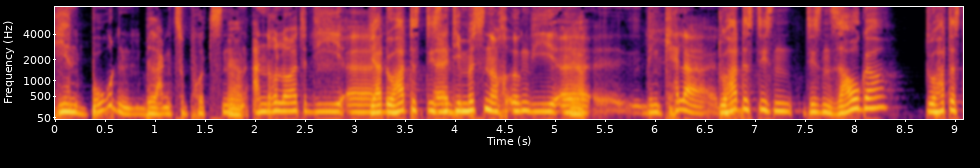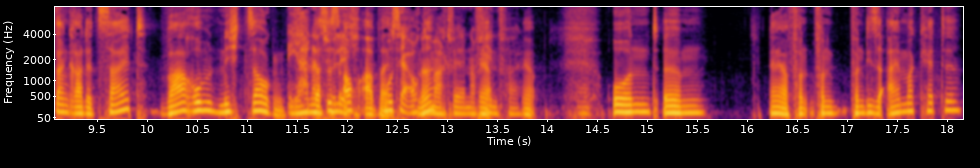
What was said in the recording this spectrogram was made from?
hier einen Boden blank zu putzen. Ja. Und andere Leute, die, äh, Ja, du hattest diesen, äh, die müssen noch irgendwie äh, den Keller. du hattest diesen, diesen Sauger, du hattest dann gerade Zeit, warum nicht saugen? ja, natürlich. Das ist auch Arbeit. Muss ja auch ne? gemacht werden, auf ja, jeden Fall. Ja. Und ähm, naja, von, von, von dieser Eimerkette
